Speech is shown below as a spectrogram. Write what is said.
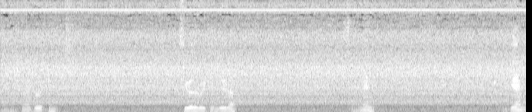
There's my bookings. See whether we can do that. Sign in. Again.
